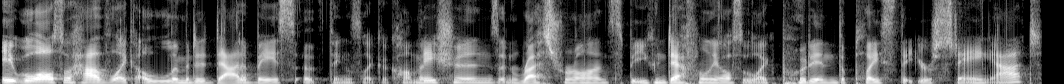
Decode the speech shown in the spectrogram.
It will also have like a limited database of things like accommodations and restaurants, but you can definitely also like put in the place that you're staying at.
